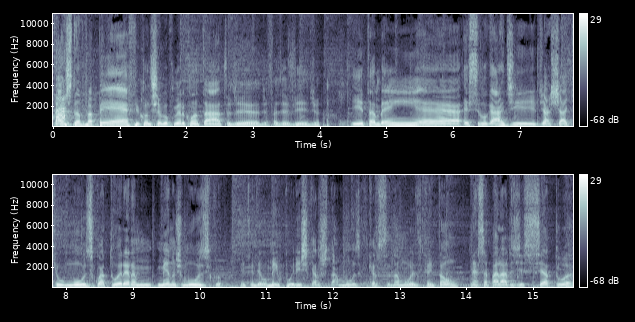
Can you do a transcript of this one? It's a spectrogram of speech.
Tava estudando pra PF quando chegou o primeiro contato de, de fazer vídeo. E também é, esse lugar de, de achar que o músico, o ator, era menos músico, entendeu? Meio purista, quero estudar música, quero ser da música. Então, nessa parada de ser ator,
